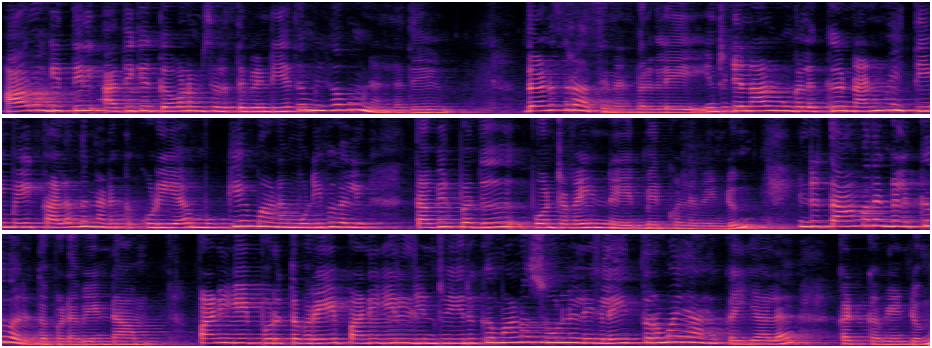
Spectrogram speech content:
ஆரோக்கியத்தில் அதிக கவனம் செலுத்த வேண்டியது மிகவும் நல்லது. தனுசு ராசி நண்பர்களே இன்றைய நாள் உங்களுக்கு நன்மை தீமை கலந்து நடக்கக்கூடிய முக்கியமான முடிவுகளை தவிர்ப்பது போன்றவை மேற்கொள்ள வேண்டும். இன்று தாமதங்களுக்கு வருத்தப்பட வேண்டாம். பணியை பொறுத்தவரை பணியில் இன்று இறுக்கமான சூழ்நிலைகளை திறமையாக கையாள கற்க வேண்டும்.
